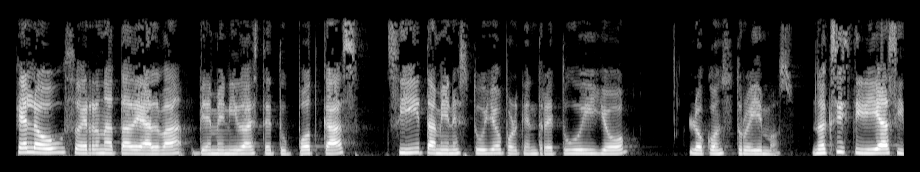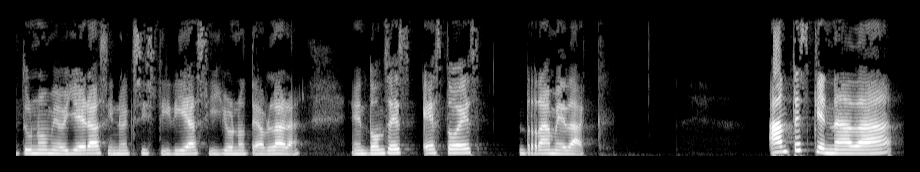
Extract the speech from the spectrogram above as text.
Hello, soy Renata de Alba, bienvenido a este tu podcast. Sí, también es tuyo porque entre tú y yo lo construimos. No existiría si tú no me oyeras y no existiría si yo no te hablara. Entonces, esto es Ramedak. Antes que nada,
